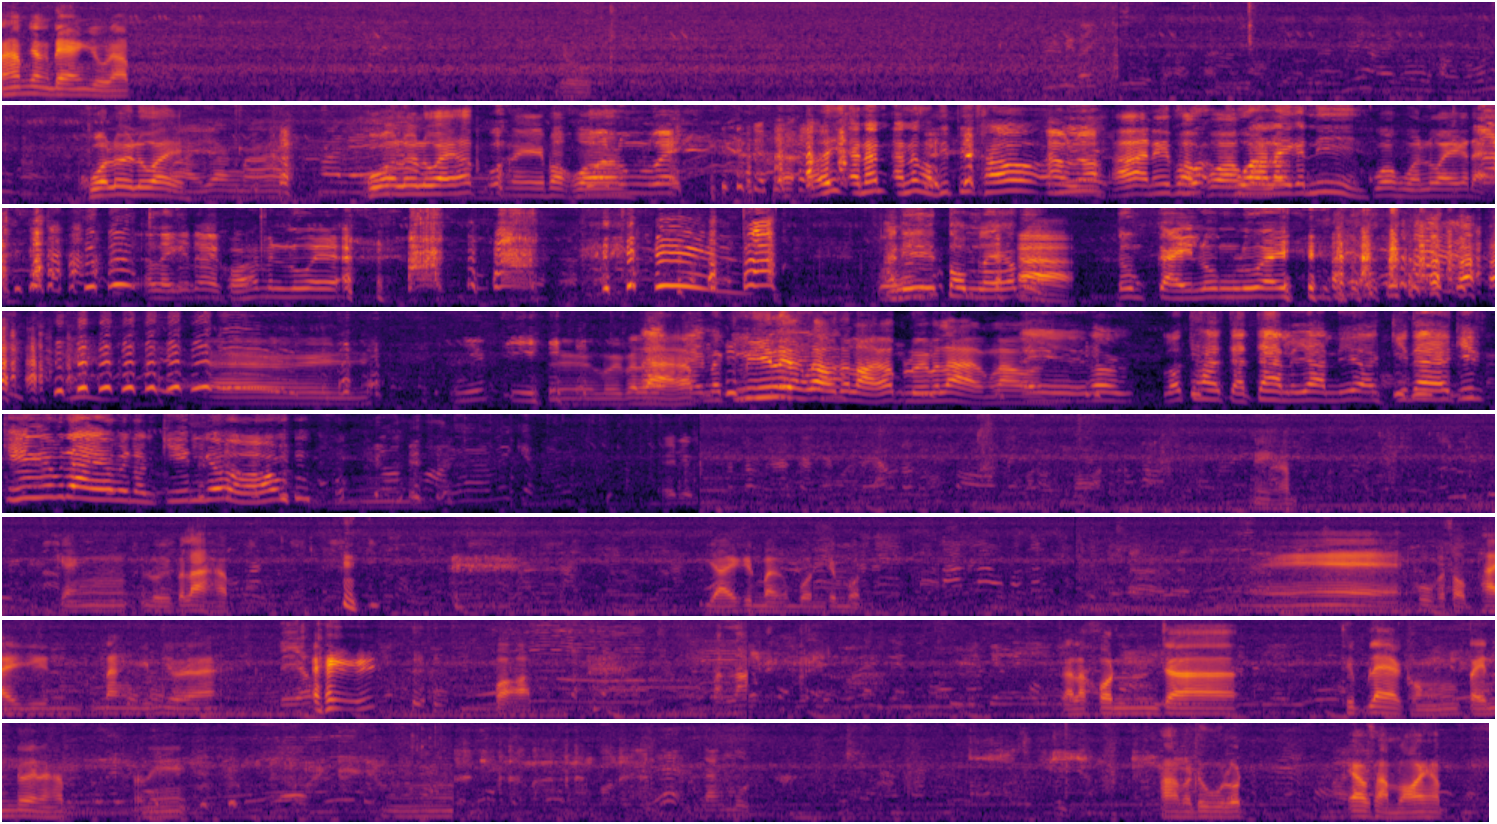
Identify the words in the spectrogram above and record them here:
น้ำยังแดงอยู่นะครับดูครัวรวยรวยย่างมาๆครัวรวยรวยๆครับนี่พ่อครัวลุงรวยเอ้ยอันนั้นอันนั้นของพี่ปิ๊กเขาอ้าวเหรออ่าอันนี้พ่อครัวครัวอะไรกันนี่ครัวหัวรวยก็ได้ อะไรก็ได้ขอให้มันรวยอะอันนี้ต้มอะไรครับเนี่ยต้มไก่ลุงรวยเออยี่สิบสี่เออรวยเวลาครับ ไอ้เมื่อกี้ มีเรื่องเล่าตลอดครับรวยเวลาของเราไอ้ต้องรสชาติจัดจ้านระยานนี้อะกินได้กินกินก็ไม่ได้ก็ไม่ต้องกินครับผมนี่ครับ แก๊งลุยเวลาครับ ย้ายขึ้นมาข้างบนกันหมดนี่ผู้ประสบภัยยืนนั่งยิ้มอยู่นะดีครับปอดแต่ละคนจะทริปแรกของเต็นท์ด้วยนะครับ ตอนนี้อืมดังหมุดพามาดูรถ L 3 0 0 ครับย้าย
